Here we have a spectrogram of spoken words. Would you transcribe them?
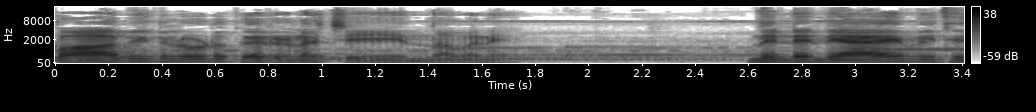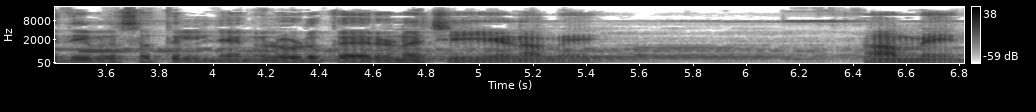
പാപികളോട് കരുണ ചെയ്യുന്നവനെ നിന്റെ ന്യായവിധി ദിവസത്തിൽ ഞങ്ങളോട് കരുണ ചെയ്യണമേ. ആമേൻ.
